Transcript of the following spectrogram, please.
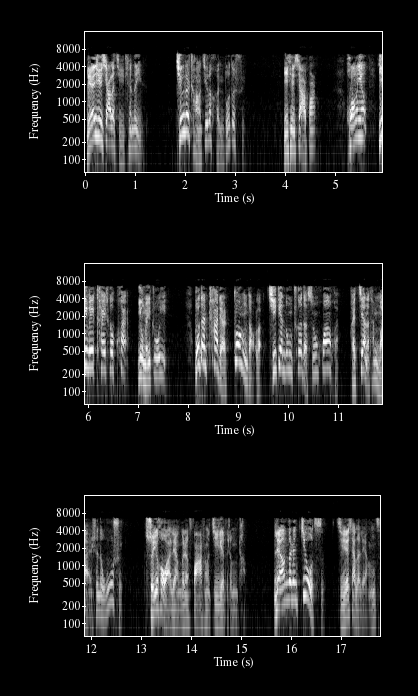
连续下了几天的雨，停车场积了很多的水。一天下班，黄英因为开车快又没注意，不但差点撞倒了骑电动车的孙欢欢，还溅了他满身的污水。随后啊，两个人发生了激烈的争吵，两个人就此结下了梁子。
